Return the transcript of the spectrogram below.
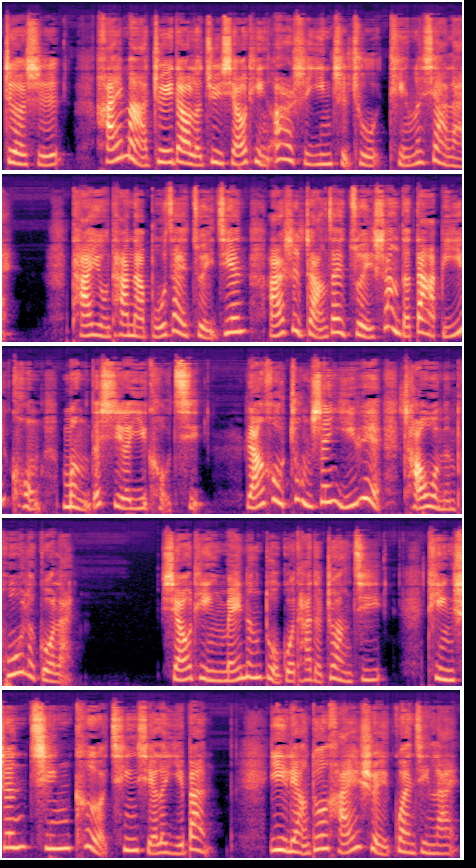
这时，海马追到了距小艇二十英尺处，停了下来。他用他那不在嘴尖，而是长在嘴上的大鼻孔猛地吸了一口气，然后纵身一跃，朝我们扑了过来。小艇没能躲过他的撞击，艇身顷刻倾斜了一半，一两吨海水灌进来。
